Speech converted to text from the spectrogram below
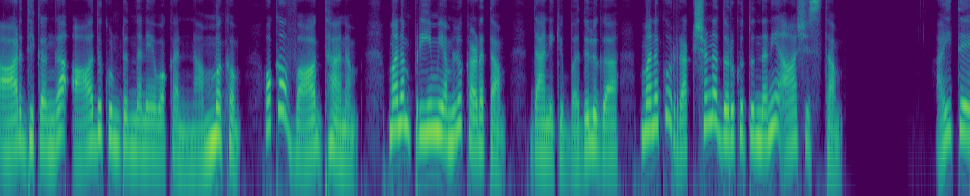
ఆర్థికంగా ఆదుకుంటుందనే ఒక నమ్మకం ఒక వాగ్దానం. మనం ప్రీమియంలు కడతాం. దానికి బదులుగా మనకు రక్షణ దొరుకుతుందని ఆశిస్తాం. అయితే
